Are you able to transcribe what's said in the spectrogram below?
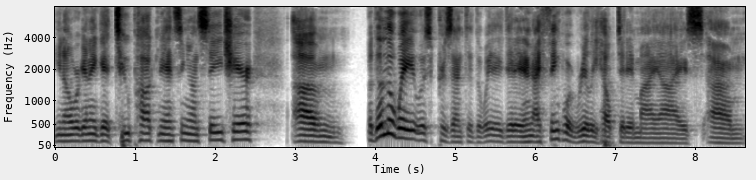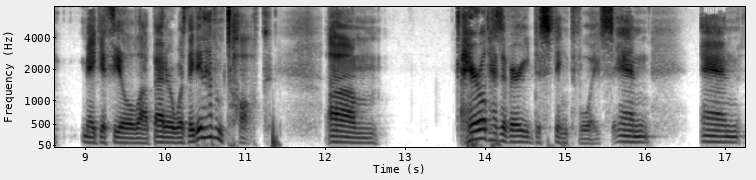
You know, we're gonna get Tupac dancing on stage here." Um, but then the way it was presented, the way they did it, and I think what really helped it in my eyes um, make it feel a lot better was they didn't have him talk. Um, Harold has a very distinct voice, and and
